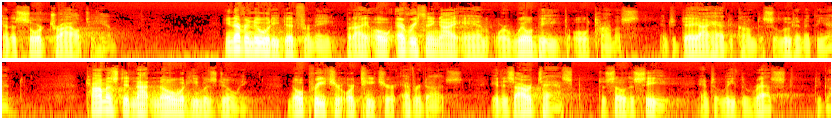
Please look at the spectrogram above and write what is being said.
and a sore trial to him. He never knew what he did for me, but I owe everything I am or will be to old Thomas, and today I had to come to salute him at the end. Thomas did not know what he was doing. No preacher or teacher ever does. It is our task to sow the seed and to leave the rest to God.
